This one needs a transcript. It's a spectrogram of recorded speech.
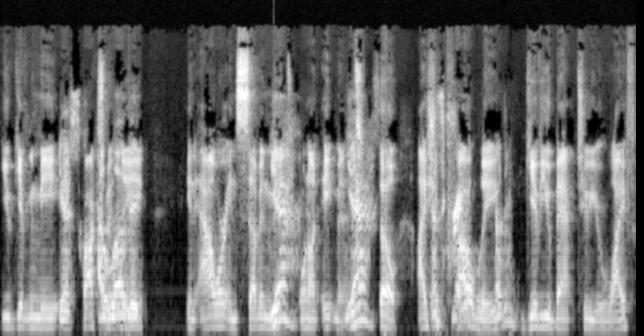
you giving me Yes. Approximately an hour and seven minutes, Yeah. going on eight minutes. Yeah. So I should That's probably give you back to your wife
